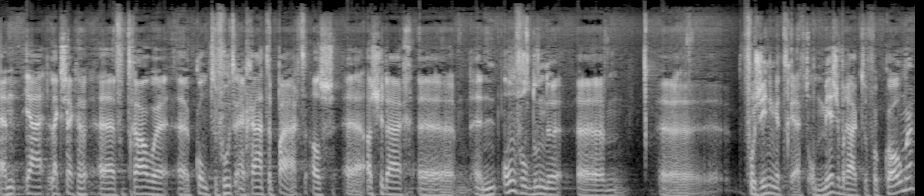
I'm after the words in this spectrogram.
En ja, laat ik zeggen, eh, vertrouwen eh, komt te voet en gaat te paard. Als, eh, als je daar een onvoldoende ehm, eh, voorzieningen treft om misbruik te voorkomen.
